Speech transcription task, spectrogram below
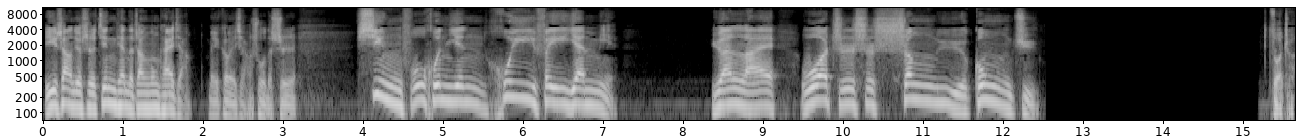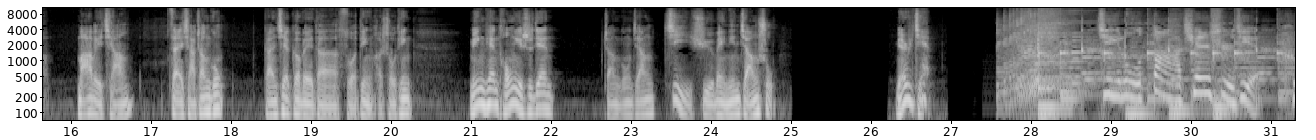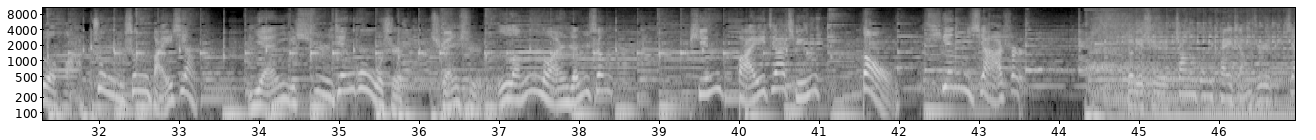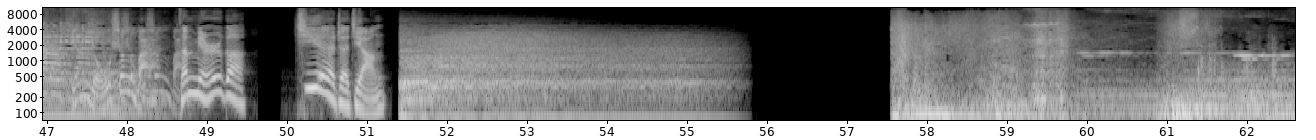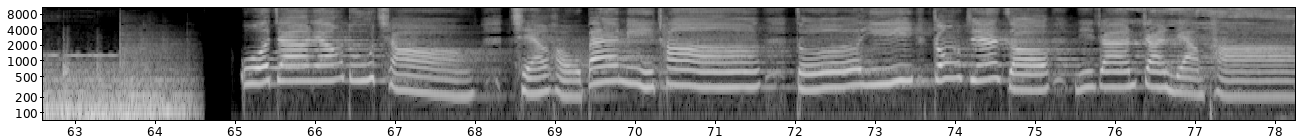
以上就是今天的张公开讲，为各位讲述的是幸福婚姻灰飞烟灭。原来我只是生育工具。作者马伟强，在下张工。感谢各位的锁定和收听，明天同一时间，张工将继续为您讲述。明儿见。记录大千世界，刻画众生百相，演绎世间故事，诠释冷暖人生，品百家情，道天下事儿。这里是张公开讲之家庭有声版，咱明儿个接着讲。前后百米长，得意。中间走，你站站两旁。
